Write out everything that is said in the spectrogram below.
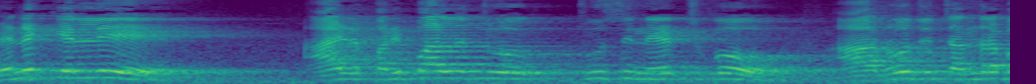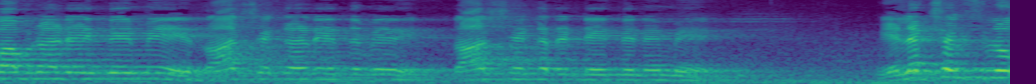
వెనక్కి వెళ్ళి ఆయన పరిపాలన చూ చూసి నేర్చుకో. ఆ రోజు చంద్రబాబు నాయుడు అయితేమే రాజశేఖర రెడ్డి అయితేమి రాజశేఖర రెడ్డి అయితేనేమి. ఎలక్షన్స్లో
